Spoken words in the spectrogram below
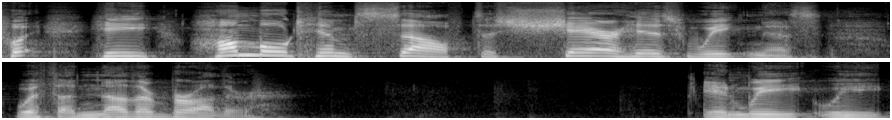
put he humbled himself to share his weakness with another brother. And we we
